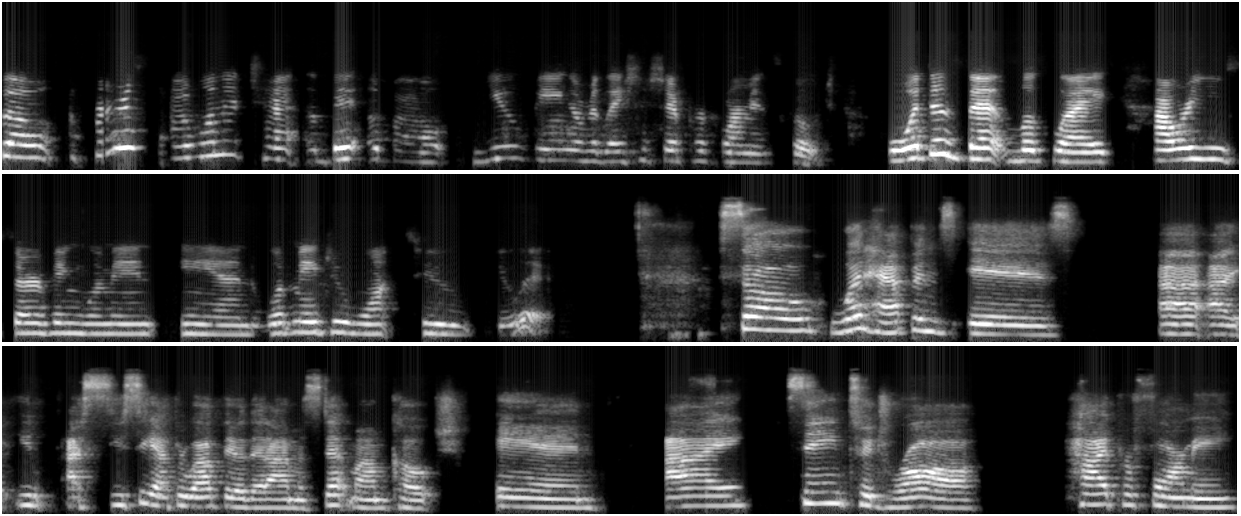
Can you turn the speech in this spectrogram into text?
So first I want to chat a bit about you being a relationship performance coach. What does that look like? How are you serving women and what made you want to do it? So what happens is I, I you I you see I threw out there that I'm a stepmom coach and I seem to draw high performing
